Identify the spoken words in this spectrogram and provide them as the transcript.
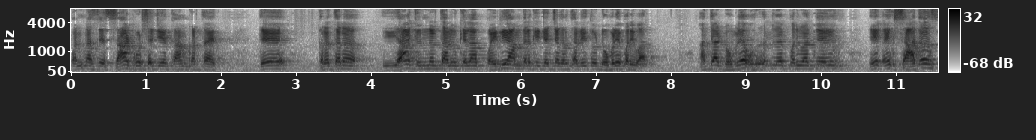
पन्नास ते साठ वर्षाचे काम करतायत. ते खरं तर या जुन्नर तालुक्याला पहिली आमदारकी ज्यांच्या आली तो ढोबळे परिवार. आणि त्या ढोबळे परिवारातले एक एक साधस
